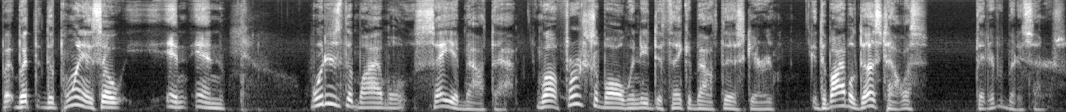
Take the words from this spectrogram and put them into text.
but but the point is, so in in what does the Bible say about that? Well, first of all, we need to think about this, Gary. The Bible does tell us that everybody's sinners.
